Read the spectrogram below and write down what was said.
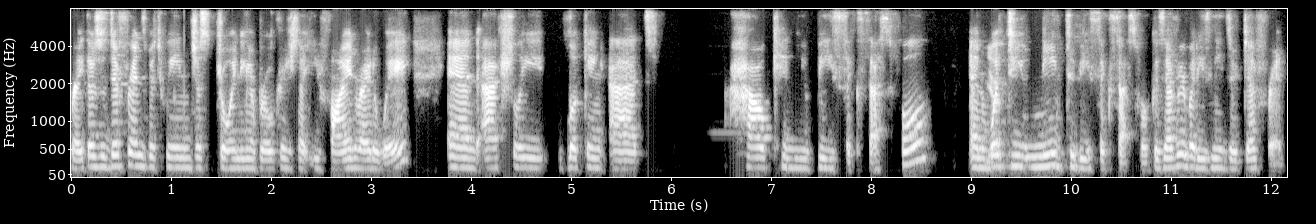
right? There's a difference between just joining a brokerage that you find right away and actually looking at how can you be successful and Yeah. what do you need to be successful because everybody's needs are different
